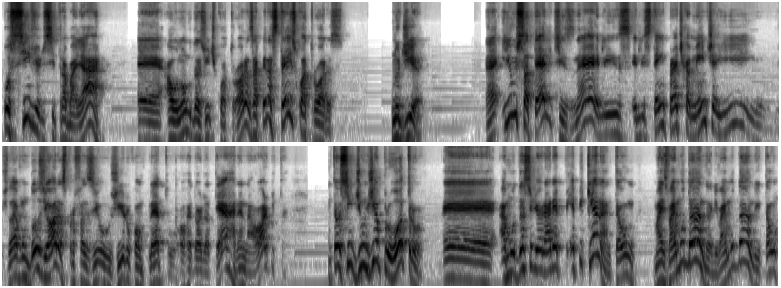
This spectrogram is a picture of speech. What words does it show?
possível de se trabalhar é, ao longo das 24 horas apenas 3, 4 horas no dia. Né? E os satélites, né, eles, eles têm praticamente aí levam 12 horas para fazer o giro completo ao redor da Terra, né, na órbita. Então, assim, de um dia para o outro, é, a mudança de horário é, é, pequena, então, mas vai mudando, ele vai mudando. Então,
